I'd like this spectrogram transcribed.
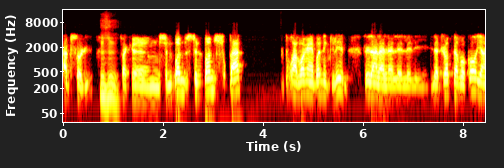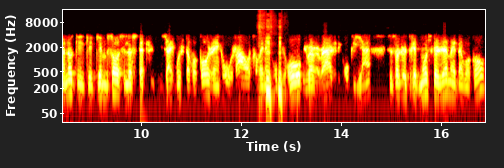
absolu. Mm-hmm. Fait que euh, c'est une bonne c'est une bonne soupape pour avoir un bon équilibre. Tu sais, dans la, la, le job d'avocat, il y en a qui, qui, aiment ça, c'est le statut. Ils disent, moi, je suis avocat, j'ai un gros genre, je travaille dans un gros bureau, puis j'ai des gros clients. C'est ça le trip. Moi, ce que j'aime être avocat,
